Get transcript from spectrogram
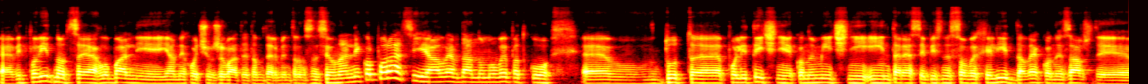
Е, Відповідно, це глобальні. Я не хочу вживати там термін транснаціональні корпорації, але в даному випадку е, тут е, політичні, економічні і інтереси бізнесових еліт далеко не завжди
